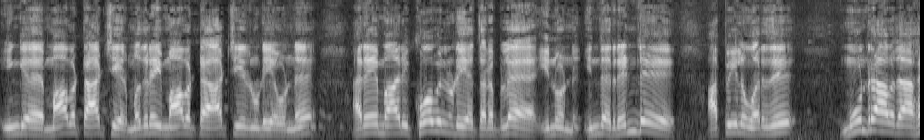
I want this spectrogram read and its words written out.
இங்கே மாவட்ட ஆட்சியர் மதுரை மாவட்ட ஆட்சியரினுடைய ஒன்று அதே மாதிரி கோவிலுடைய தரப்பில் இன்னொன்று இந்த ரெண்டு அப்பீலும் வருது. மூன்றாவதாக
